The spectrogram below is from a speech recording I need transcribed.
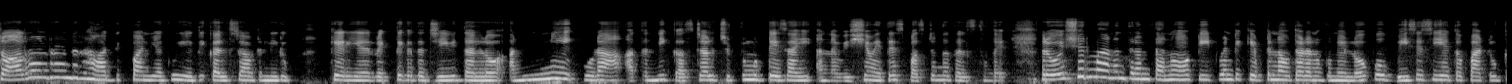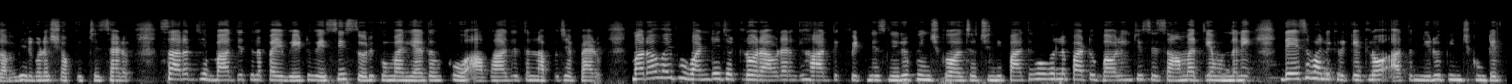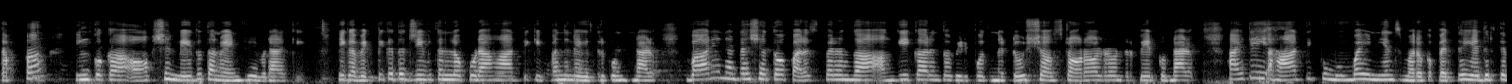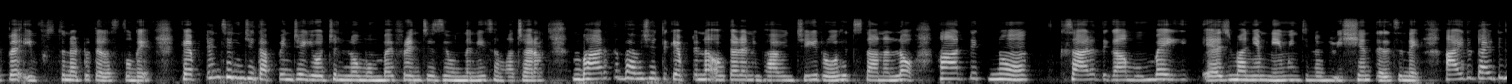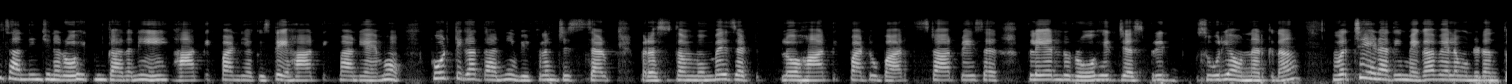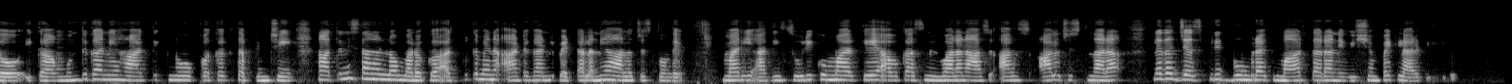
Star allrounder Hardik పాండ్యాకు ఏది కలిసి రావటం లేదు. కెరియర్ వ్యక్తిగత జీవితాల్లో అన్నీ కూడా అతన్ని కష్టాలు చుట్టుముట్టేశాయి అన్న విషయం అయితే స్పష్టంగా తెలుస్తుంది. రోహిత్ శర్మ అనంతరం తను టీ ట్వంటీ కెప్టెన్ అవుతాడనుకునే లోపు బీసీసీఐతో పాటు గంభీర్ కూడా షాక్ ఇచ్చేశాడు. సారథ్య బాధ్యతలపై వేటు వేసి సూర్యకుమార్ యాదవ్కు ఆ బాధ్యతలను అప్పచెప్పాడు మరోవైపు వన్డే జట్లో రావడానికి హార్దిక్ ఫిట్నెస్ నిరూపించుకోవాల్సి వచ్చింది. పది ఓవర్ల పాటు బౌలింగ్ చేసే సామర్థ్యం ఉందని దేశవాళీ క్రికెట్లో అతను నిరూపించుకుంటే తప్ప ఇంకొక ఆప్షన్ లేదు తను ఎంట్రీ ఇవ్వడానికి. ఇక వ్యక్తిగత జీవితంలో కూడా హార్దిక్ ఇబ్బందులు ఎదుర్కొంటున్నాడు. భార్య నటాషాతో పరస్పరంగా అంగీకారంతో విడిపోతున్నట్టు స్టార్ ఆల్రౌండర్ పేర్కొన్నాడు. అయితే హార్దిక్ ముంబై ఇండియన్స్ మరొక పెద్ద ఎదురుదెబ్బ ఇస్తున్నట్టు తెలుస్తుంది. కెప్టెన్సీ నుంచి తప్పించే యోచనలో ముంబై ఫ్రాంచైజీ ఉందని సమాచారం. భారత భవిష్యత్తు కెప్టెన్ అవుతాడని భావించి రోహిత్ స్థానంలో హార్దిక్ను సారథిగా ముంబై యాజమాన్యం నియమించిన విషయం తెలిసిందే. ఐదు టైటిల్స్ అందించిన రోహిత్ కాదని హార్దిక్ పాండ్యాకు ఇస్తే హార్దిక్ పాండ్యా ఏమో పూర్తిగా దాన్ని విఫలం చేశాడు. ప్రస్తుతం ముంబై లో హార్దిక్ పాటు భారత్ స్టార్ పేసర్ ప్లేయర్లు రోహిత్ జస్ప్రీత్ సూర్య ఉన్నారు కదా. వచ్చే ఏడాది మెగా వేల ఉండడంతో ఇక ముందుగానే హార్దిక్ను పక్కకు తప్పించి అతని స్థానంలో మరొక అద్భుతమైన ఆటగాడిని పెట్టాలని ఆలోచిస్తుంది. మరి అది సూర్యకుమార్కే అవకాశం ఇవ్వాలని ఆలోచిస్తున్నారా? లేదా జస్ప్రీత్ బుమ్రాకి మారుతారా అనే విషయంపై క్లారిటీ లేదు.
